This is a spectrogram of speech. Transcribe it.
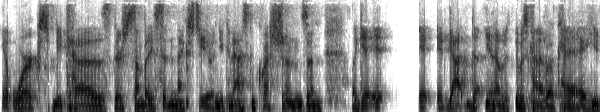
it works because there's somebody sitting next to you and you can ask them questions and like it, it it, it got you know it was kind of okay. you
